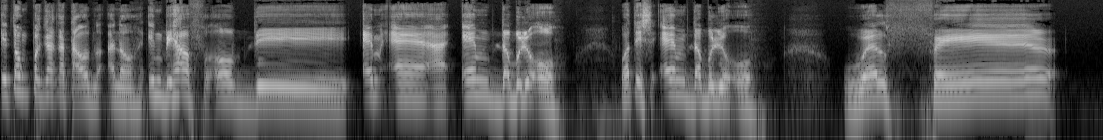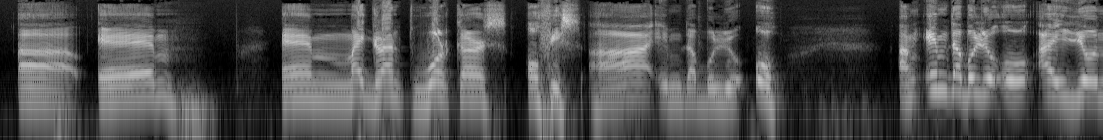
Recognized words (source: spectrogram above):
itong pagkakataon ano in behalf of the M uh, MWO what is MWO welfare uh, M M migrant workers office. Ah MWO ang MWO ay yun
